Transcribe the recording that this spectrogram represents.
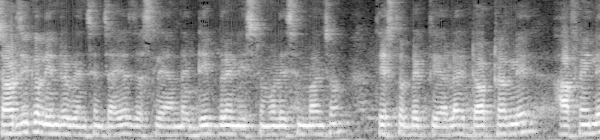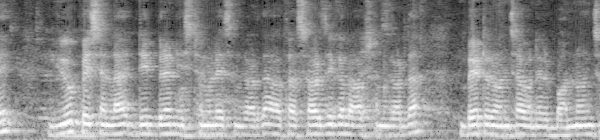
सर्जिकल इन्टरभेन्सन चाहियो जसले हामीलाई डिप ब्रेन स्टिमुलेसन भन्छौँ त्यस्तो व्यक्तिहरूलाई डक्टरले आफैले यो पेसेन्टलाई डिप ब्रेन स्टिमुलेसन गर्दा अथवा सर्जिकल अप्सन गर्दा बेटर हुन्छ भनेर भन्नुहुन्छ।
